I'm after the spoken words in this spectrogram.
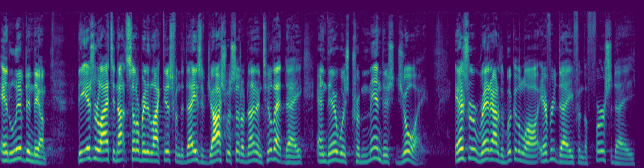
and lived in them. The Israelites had not celebrated like this from the days of Joshua, son of Nun, until that day, and there was tremendous joy. Ezra read out of the book of the law every day from the first day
